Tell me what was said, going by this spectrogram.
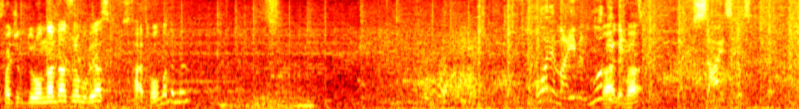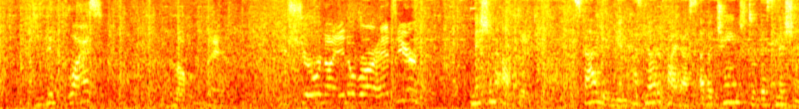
Ufacık dronlardan sonra bu biraz sert olmadı mı? What am I even looking Galiba. at? Sizes. Deegan class? Man. You sure we're not in over our heads here? Mission update. Sky Union has notified us of a change to this mission.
